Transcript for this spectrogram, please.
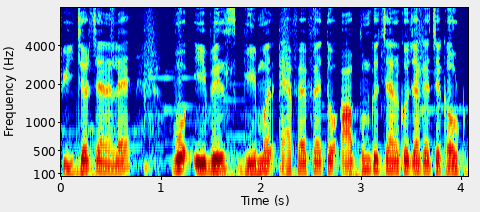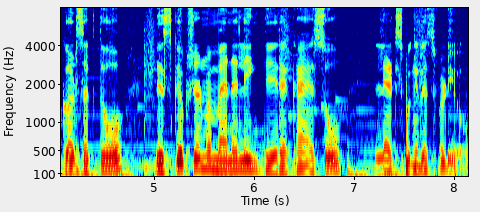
फीचर चैनल है, वो इविल्स गेमर एफ़ है तो आप उनके चैनल को जाकर चेकआउट कर सकते हो। डिस्क्रिप्शन में मैंने लिंक दे रखा है so let's begin this video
